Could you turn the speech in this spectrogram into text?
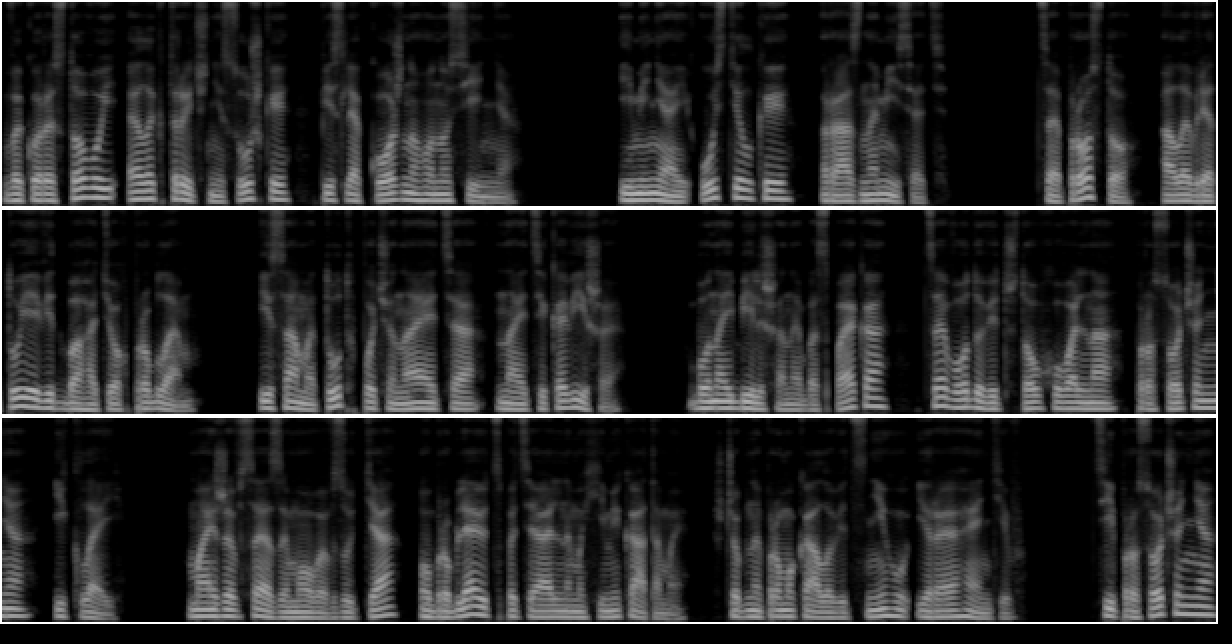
Використовуй електричні сушки після кожного носіння. І міняй устілки раз на місяць. Це просто, але врятує від багатьох проблем. І саме тут починається найцікавіше, бо найбільша небезпека це водовідштовхувальна, просочення і клей. Майже все зимове взуття обробляють спеціальними хімікатами, щоб не промокало від снігу і реагентів. Ці просочення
